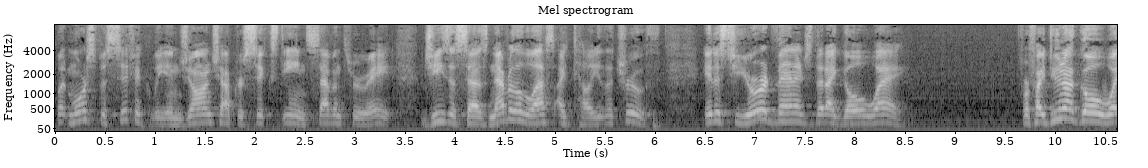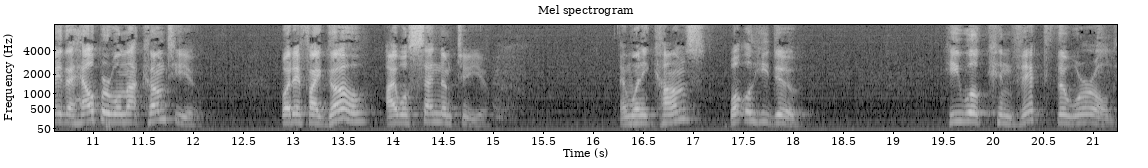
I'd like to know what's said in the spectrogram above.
But more specifically, in John chapter 16, 7 through 8, Jesus says, Nevertheless, I tell you the truth. It is to your advantage that I go away. For if I do not go away, the Helper will not come to you. But if I go, I will send him to you. And when he comes, what will he do? He will convict the world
